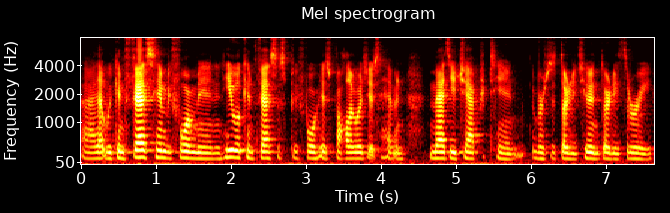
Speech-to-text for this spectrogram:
Uh, that we confess him before men, and he will confess us before his Father which is heaven. Matthew chapter 10, verses 32 and 33.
